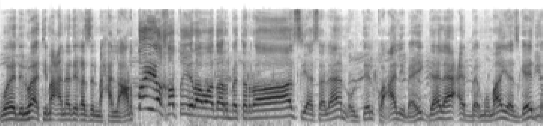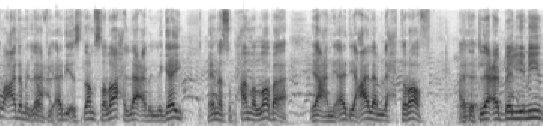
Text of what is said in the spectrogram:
ودلوقتي مع نادي غزل المحلة. عرضية خطيرة وضربة الراس. يا سلام قلت لكم علي بهيج ده لاعب مميز جدا. وعدم التوفيق. أدي إسلام صلاح اللاعب اللي جاي هنا سبحان الله بقى. يعني أدي عالم الاحتراف. هتتلعب باليمين.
